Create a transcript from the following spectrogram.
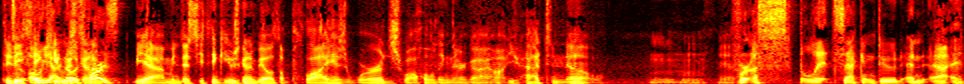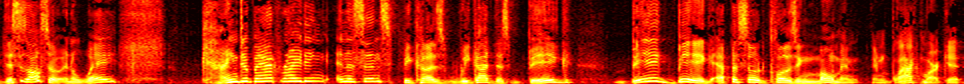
Did Dude, he think oh, yeah, he no, as gonna, far as- yeah? I mean, does he think he was going to be able to apply his words while holding their guy? You had to know. For a split second, dude. And uh, this is also in a way kind of bad writing in a sense because we got this big big big episode closing moment in Black Market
